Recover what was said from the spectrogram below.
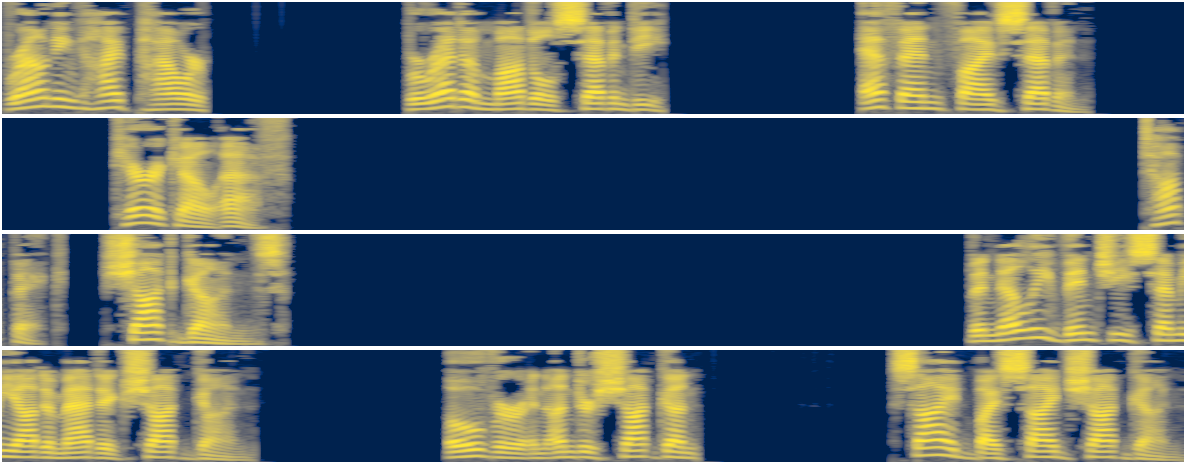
Browning High Power Beretta Model 70 FN57 Caracal F. Topic: Shotguns. Benelli Vinci semi-automatic shotgun. Over and under shotgun. Side-by-side shotgun.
